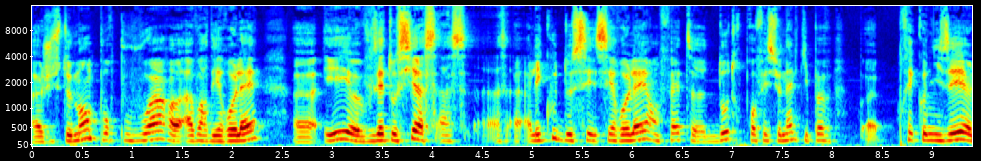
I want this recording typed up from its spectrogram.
euh, justement pour pouvoir avoir des relais. et vous êtes aussi à, l'écoute de ces, relais, en fait, d'autres professionnels qui peuvent préconiser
